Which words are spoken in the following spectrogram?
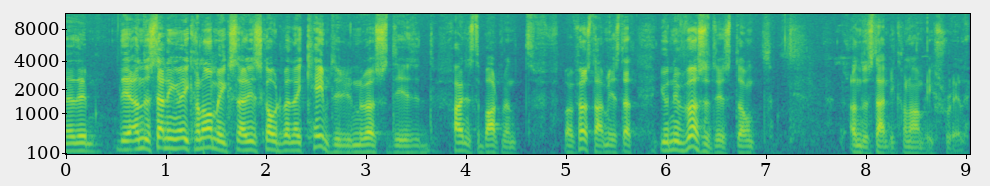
the, the, understanding of economics I discovered when I came to the university, the finance department, my first time, is that universities don't understand economics really.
